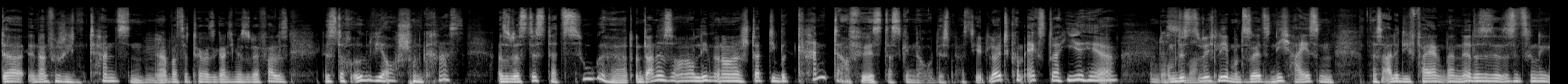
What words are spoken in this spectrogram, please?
da in Anführungsstrichen tanzen, Mhm. ja, was ja teilweise gar nicht mehr so der Fall ist. Das ist doch irgendwie auch schon krass. Also, dass das dazugehört. Und dann ist es auch noch, leben wir in einer Stadt, die bekannt dafür ist, dass genau das passiert. Leute kommen extra hierher, Um um das das, zu durchleben. Und das soll jetzt nicht heißen, dass alle die feiern, ne, das ist, das ist jetzt eine,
